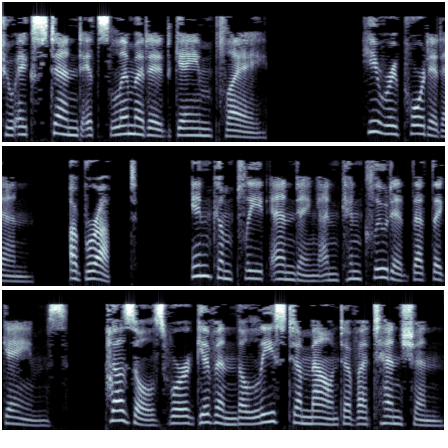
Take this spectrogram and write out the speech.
to extend its limited gameplay." He reported an "...abrupt", incomplete ending and concluded that the game's Puzzles were given the least amount of attention.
